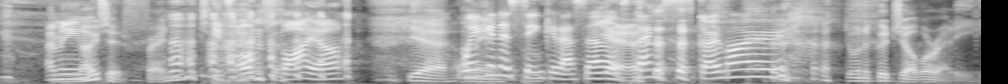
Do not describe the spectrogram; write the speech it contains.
I mean, Noted, friend. it's on fire. yeah. We're mean, gonna sink it ourselves. Yeah. Thanks, ScoMo. doing a good job already.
